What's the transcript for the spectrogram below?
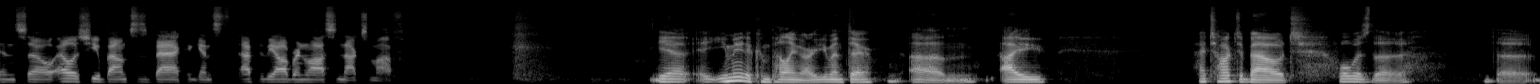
And so LSU bounces back against after the Auburn loss and knocks them off. Yeah, eh, you made a compelling argument there. Um, I I talked about what was the the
